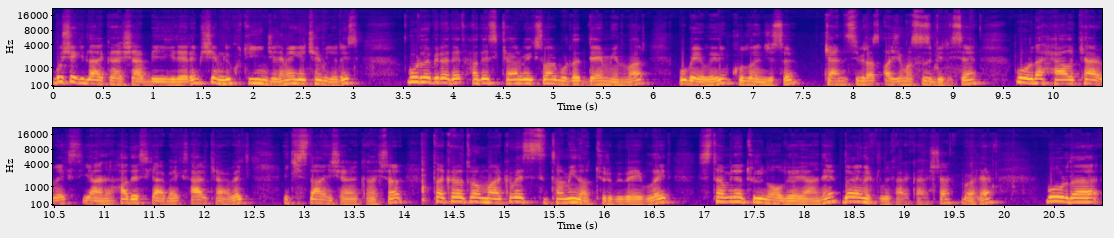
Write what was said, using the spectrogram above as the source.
Bu şekilde arkadaşlar bilgilerim. Şimdi kutuyu incelemeye geçebiliriz. Burada bir adet Hades Kerbex var. Burada Damien var. Bu Beyblade'in kullanıcısı. Kendisi biraz acımasız birisi. Burada Hell Kerbex yani Hades Kerbex, Hell Kerbex ikisi de aynı şey arkadaşlar. Takaraton marka ve Stamina türü bir Beyblade. Stamina türü ne oluyor yani? Dayanıklılık arkadaşlar. Böyle. Burada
